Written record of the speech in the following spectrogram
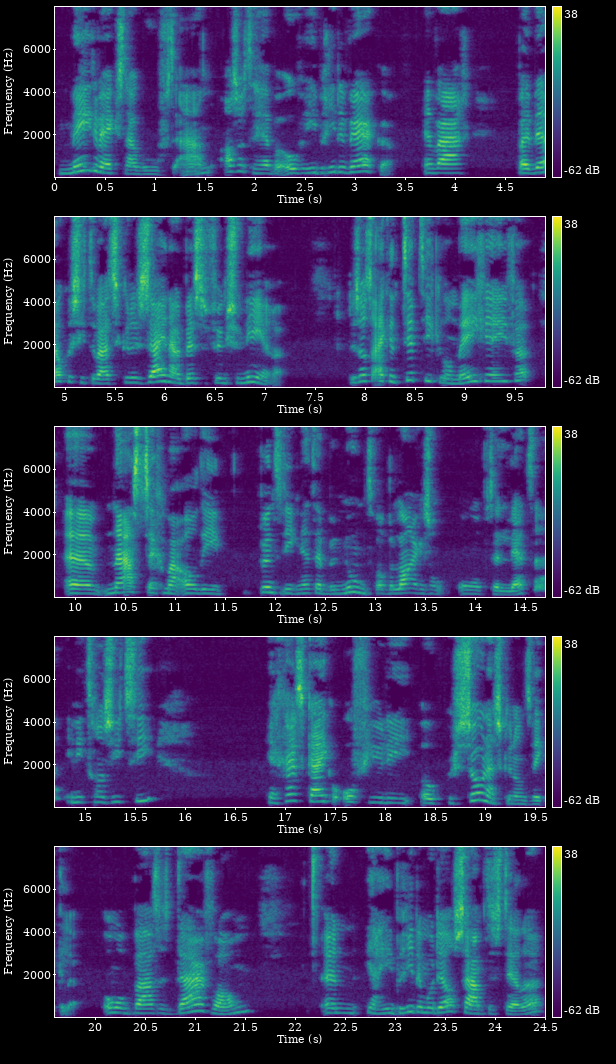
medewerkers nou behoefte aan als we het hebben over hybride werken. En waar, bij welke situatie kunnen zij nou het beste functioneren. Dus dat is eigenlijk een tip die ik wil meegeven. Ehm, naast zeg maar al die punten die ik net heb benoemd, wat belangrijk is om, om op te letten in die transitie. Ja, ga eens kijken of jullie ook persona's kunnen ontwikkelen. Om op basis daarvan een ja, hybride model samen te stellen,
